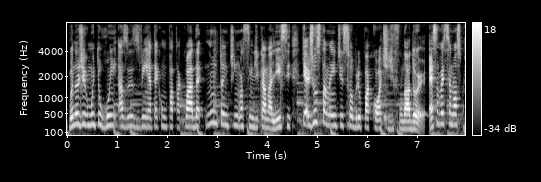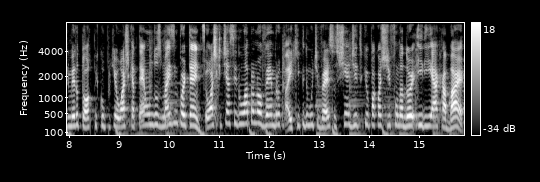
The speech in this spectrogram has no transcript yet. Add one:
quando eu digo muito ruim, às vezes vem até com pataquada e um tantinho assim de canalice, que é justamente sobre o pacote de fundador. Essa vai ser o nosso primeiro tópico, porque eu acho que até é um dos mais importantes. Eu acho que tinha sido lá pra novembro, a equipe do Multiversos tinha dito que o pacote de fundador iria acabar.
